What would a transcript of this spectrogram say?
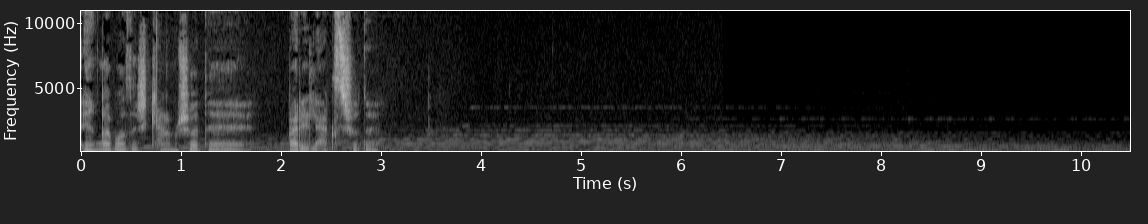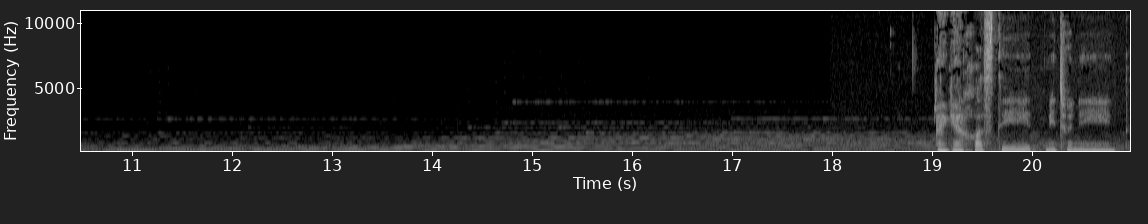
انقباضش کم شده و ریلکس شده؟ اگر خواستید می‌تونید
